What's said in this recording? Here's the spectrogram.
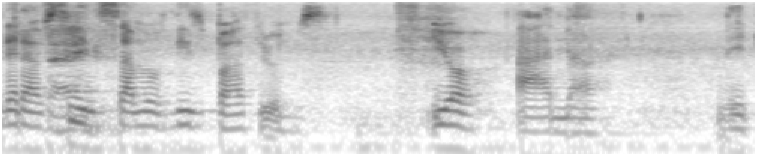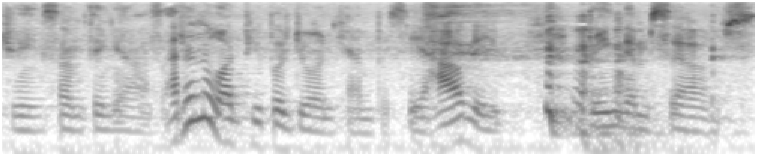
that I've seen some of these bathrooms, yo, ah nah, they're doing something else. I don't know what people do on campus here, how they bring themselves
